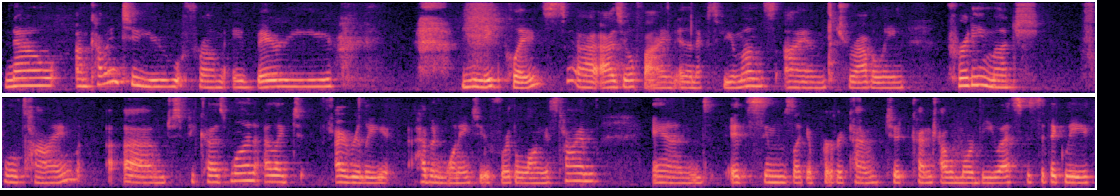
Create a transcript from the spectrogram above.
Now, I'm coming to you from a very unique place. Uh, as you'll find in the next few months, I am traveling pretty much full time um, just because, one, I like to, I really have been wanting to for the longest time and it seems like a perfect time to kind of travel more of the US, specifically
